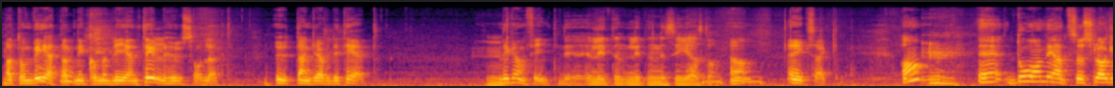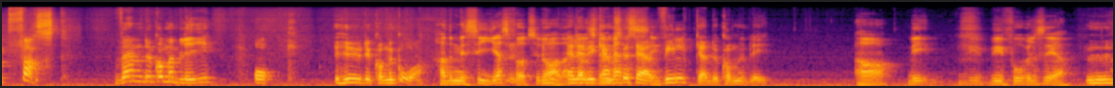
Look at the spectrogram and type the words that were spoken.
Att hon vet att ni kommer bli en till hushållet. Utan graviditet. Mm. Det kan vara fint. Det är en liten, en liten Messias då. Ja, exakt. Ja, eh, då har vi alltså slagit fast vem du kommer bli och hur det kommer gå. Hade Messias fötts idag? han Eller vi kanske ska säga vilka du kommer bli. Ja, vi, vi, vi får väl se. Mm.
